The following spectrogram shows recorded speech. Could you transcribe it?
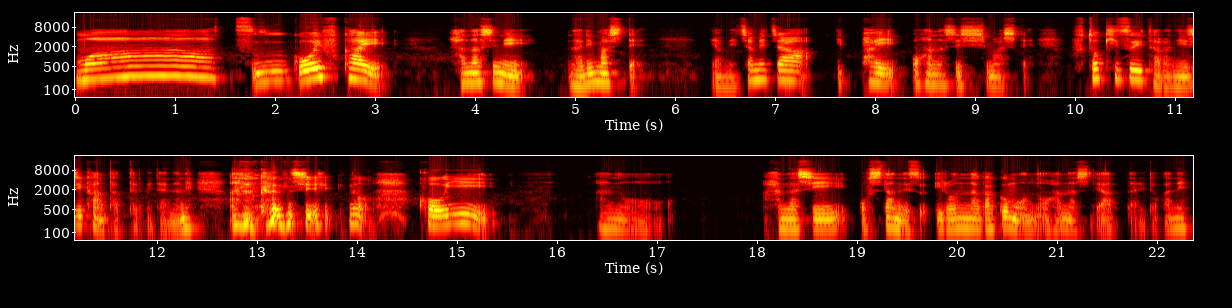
まあ、すごい深い話になりまして、いや、めちゃめちゃいっぱいお話ししまして、ふと気づいたら2時間経ってるみたいなね、あの感じの濃い、あの、話をしたんです。いろんな学問のお話であったりとかね、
